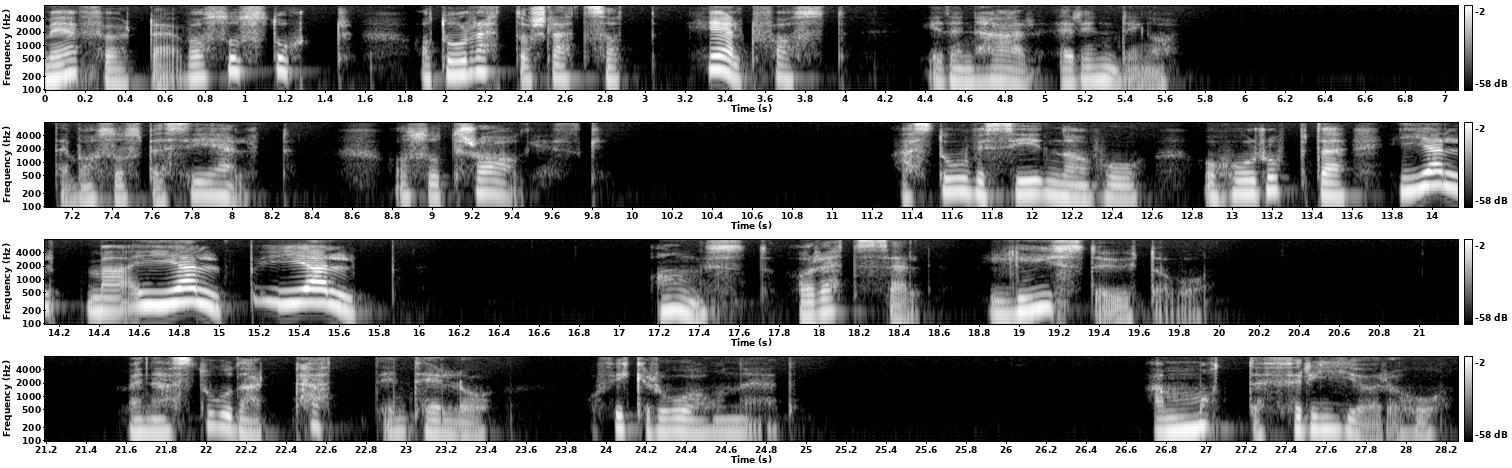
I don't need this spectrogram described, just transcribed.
medførte, var så stort at hun rett og slett satt helt fast i denne erindringa. Det var så spesielt og så tragisk. Jeg sto ved siden av henne, og hun ropte Hjelp meg, hjelp, hjelp! angst og redsel lyste ut av henne. Men jeg sto der tett inntil henne og fikk roa henne ned. Jeg måtte frigjøre henne,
